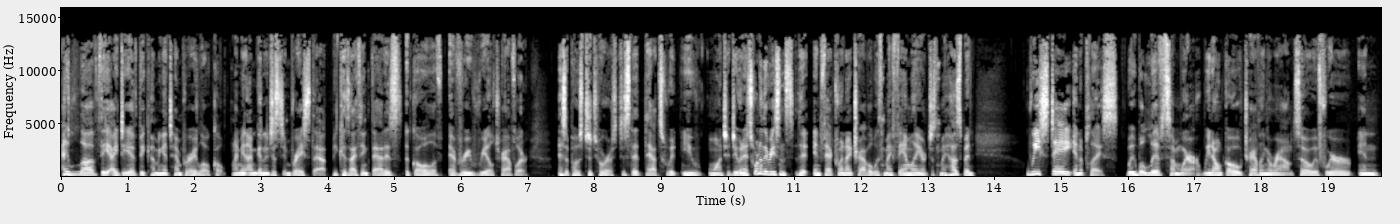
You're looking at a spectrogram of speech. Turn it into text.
I love the idea of becoming a temporary local. I mean, I'm going to just embrace that because I think that is the goal of every real traveler as opposed to tourist is that that's what you want to do. And it's one of the reasons that, in fact, when I travel with my family or just my husband, we stay in a place. We will live somewhere. We don't go traveling around. So if we're in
